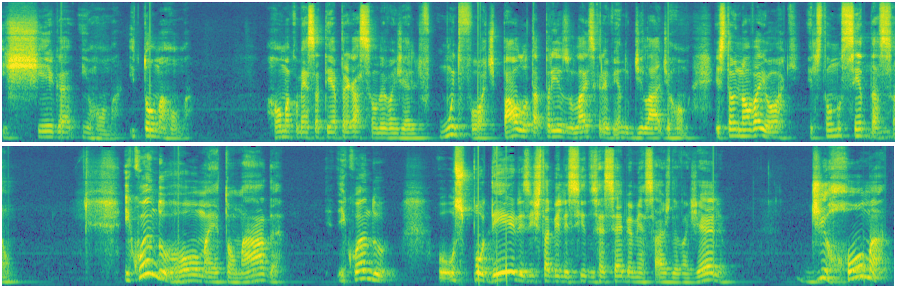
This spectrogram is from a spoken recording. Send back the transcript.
e chega em Roma e toma Roma. Roma começa a ter a pregação do evangelho muito forte. Paulo está preso lá escrevendo de lá de Roma. Eles estão em Nova York, eles estão no centro da ação. E quando Roma é tomada, e quando os poderes estabelecidos recebem a mensagem do evangelho, de Roma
